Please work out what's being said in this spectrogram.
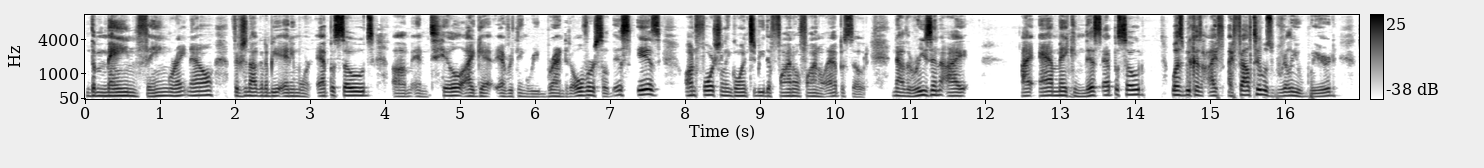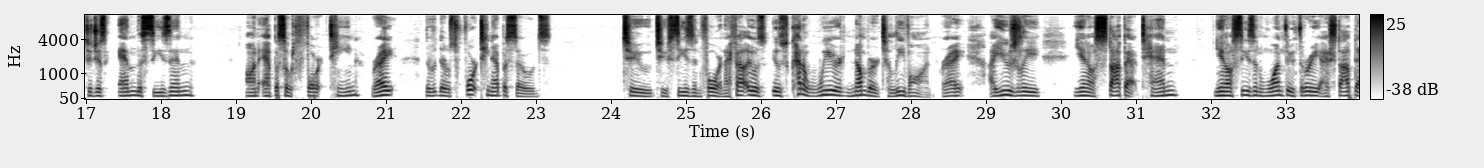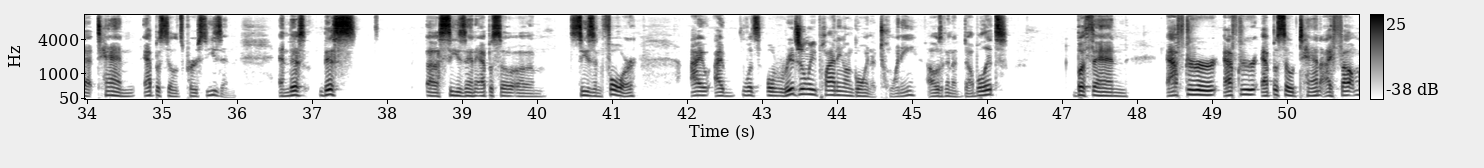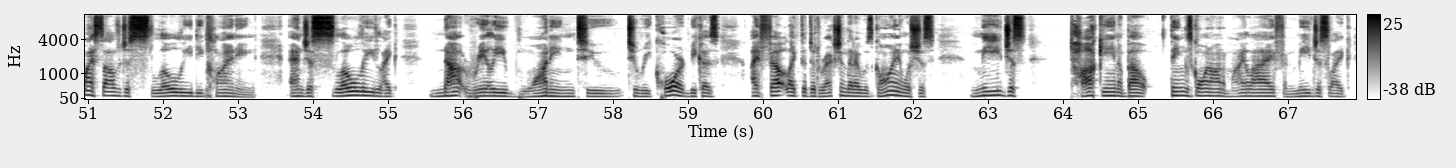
the main thing right now. There's not going to be any more episodes um, until I get everything rebranded over. So this is unfortunately going to be the final final episode. Now the reason I I am making this episode was because I I felt it was really weird to just end the season on episode 14. Right there, there was 14 episodes to to season four and i felt it was it was kind of weird number to leave on right i usually you know stop at 10 you know, season one through three, I stopped at 10 episodes per season. And this, this, uh, season episode, um, season four, I, I was originally planning on going to 20. I was to double it. But then after, after episode 10, I felt myself just slowly declining and just slowly like not really wanting to, to record because I felt like the direction that I was going was just me just talking about things going on in my life and me just like,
